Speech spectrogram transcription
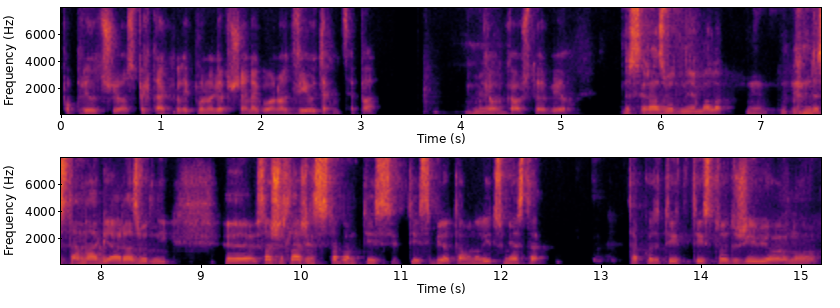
poprilično spektakl i puno ljepše nego ono dvije utakmice pa kao, kao što je bio da se razvodne malo, da se ta magija razvodni. E, Saša, slažem se s tobom, ti, ti si bio tamo na licu mjesta, tako da ti, ti si to doživio ono,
